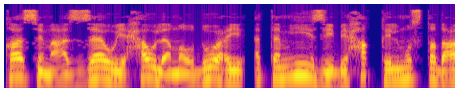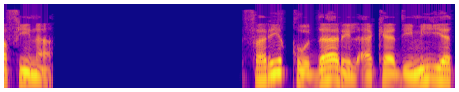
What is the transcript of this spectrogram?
قاسم عزاوي حول موضوع التمييز بحق المستضعفين. فريق دار الأكاديمية،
